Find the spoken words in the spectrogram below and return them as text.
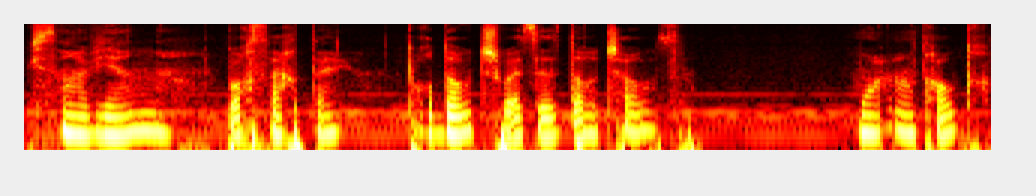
qui s'en viennent pour certains. Pour d'autres, choisissent d'autres choses. Moi, entre autres.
